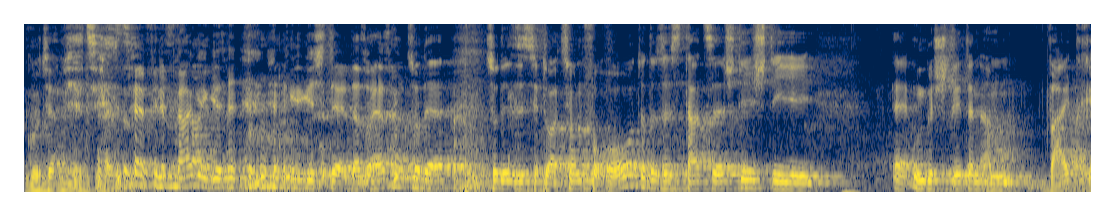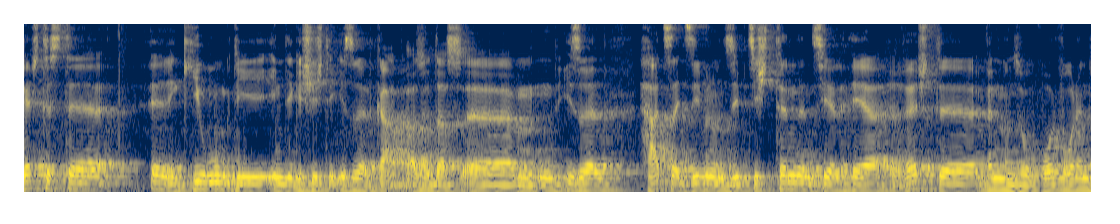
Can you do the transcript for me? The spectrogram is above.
Gut, ja, habe ich jetzt sehr viele Fragen gestellt. Also erstmal zu der, zu der Situation vor Ort. Das ist tatsächlich die äh, unbestritten am weit rechteste äh, Regierung, die in der Geschichte Israel gab. Also dass ähm, Israel hat seit 77 tendenziell eher rechte, wenn man so wohlwollend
